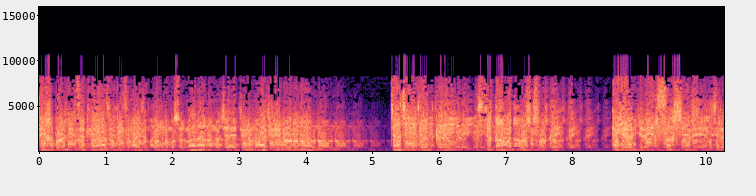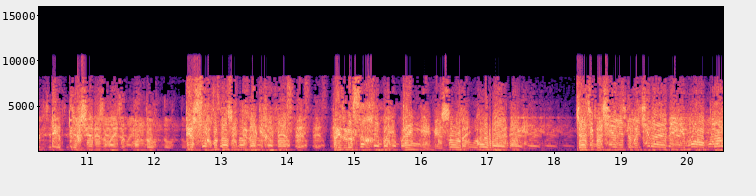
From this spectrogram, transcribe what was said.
دې خبرو ډېر زیات لحاظ وکړئ زما عزتمندو مسلمانانو مجاهدینو مهاجرینو ورونو! چا چې هجرت کړی استقامت کوشش وکړئ هجرت ډېر سخت شی دی هجرت ډېر تریخ شی دی زما عزتمندو ډېر سخت به تاسو ابتدا کښې خفه یاستئ پرې زړه سخت خفه يي تنګ يي بې سوری کور را یادېږي چا چې بچي هغې ته بچي رایادېږي، مور او پلار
